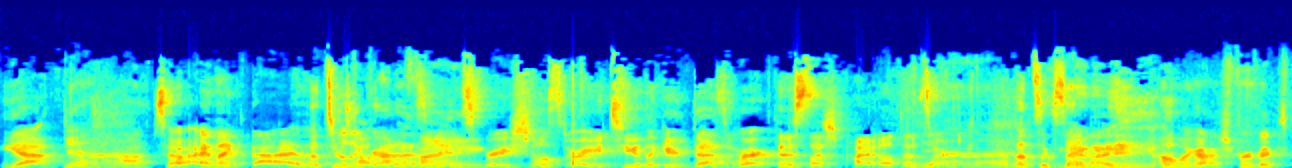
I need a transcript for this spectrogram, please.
Yeah. Yeah. So I like that. I like That's really tell that as gratifying. an inspirational story too. Like it does work. The slush pile does work. Yeah, that's exciting. oh my gosh, perfect.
